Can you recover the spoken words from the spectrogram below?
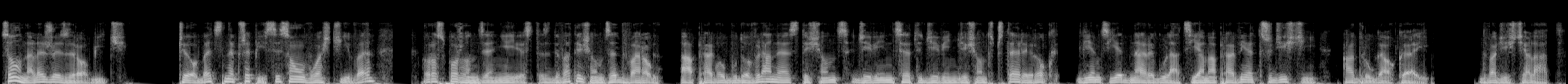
Co należy zrobić? Czy obecne przepisy są właściwe? Rozporządzenie jest z 2002 rok, a prawo budowlane z 1994 rok, więc jedna regulacja ma prawie 30, a druga ok. 20 lat.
